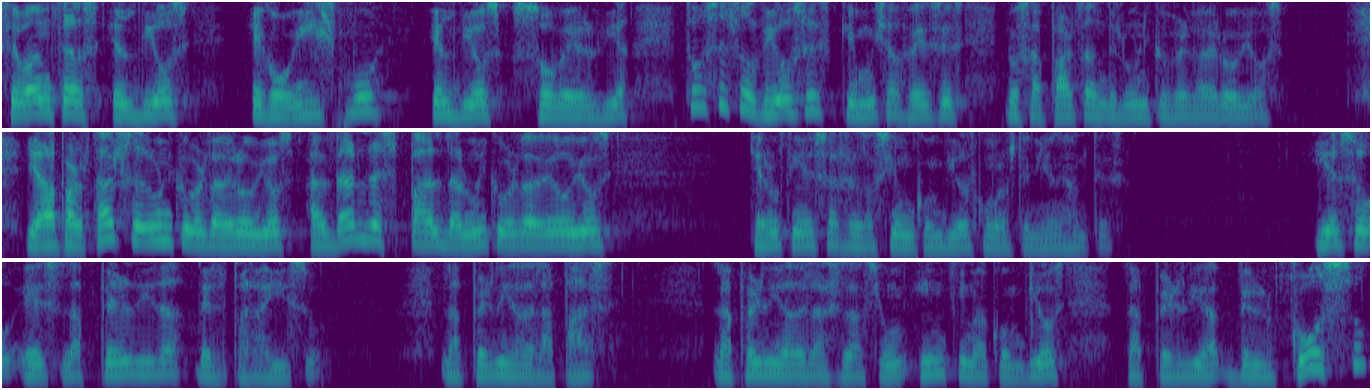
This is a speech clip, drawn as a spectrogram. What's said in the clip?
se van tras el Dios egoísmo, el Dios soberbia, todos esos dioses que muchas veces nos apartan del único verdadero Dios. Y al apartarse del único verdadero Dios, al dar la espalda al único verdadero Dios, ya no tiene esa relación con Dios como la tenían antes. Y eso es la pérdida del paraíso, la pérdida de la paz, la pérdida de la relación íntima con Dios, la pérdida del gozo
